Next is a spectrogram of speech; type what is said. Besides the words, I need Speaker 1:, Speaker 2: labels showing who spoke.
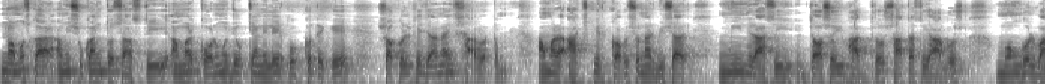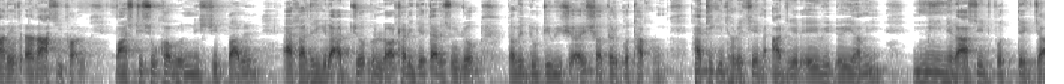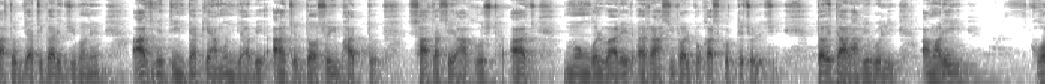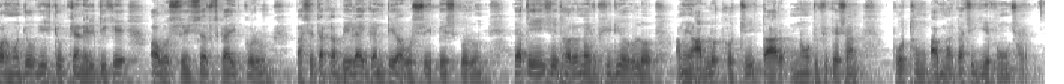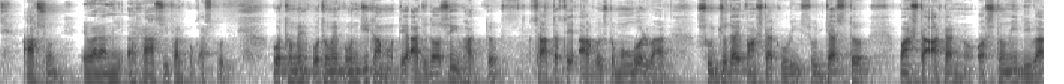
Speaker 1: নমস্কার, আমি সুকান্ত শাস্ত্রী। আমার কর্মযোগ চ্যানেলের পক্ষ থেকে সকলকে জানাই স্বাগতম। আমার আজকের গবেষণার বিষয়, মীন রাশি দশই ভাদ্র, সাতাশে আগস্ট, মঙ্গলবারের রাশিফল। পাঁচটি সুখবর নিশ্চিত পাবেন। একাধিক রাজ্য লটারি জেতার সুযোগ, তবে দুটি বিষয়ে সতর্ক থাকুন। হ্যাঁ ঠিকই ধরেছেন, আজকের এই ভিডিওই আমি মীন রাশির প্রত্যেক জাতক জাতিকার জীবনে আজকের দিনটা কেমন যাবে? আজ দশই ভাদ্র, সাতাশে আগস্ট, আজ মঙ্গলবারের রাশিফল প্রকাশ করতে চলেছি। তবে তার আগে বলি, আমার এই কর্মযোগ ইউটিউব চ্যানেলটিকে অবশ্যই সাবস্ক্রাইব করুন, পাশে থাকা বেল আইকনটি অবশ্যই প্রেস করুন, যাতে এই যে ধরনের ভিডিওগুলো আমি আপলোড করছি, তার নোটিফিকেশান প্রথম আপনার কাছে গিয়ে পৌঁছায়। আসুন, এবার আমি রাশিফল প্রকাশ করি। প্রথমে প্রথমে পঞ্জিকা মতে আজ দশই ভাদ্র, সাতাশে আগস্ট, মঙ্গলবার, সূর্যোদয় পাঁচটা কুড়ি, সূর্যাস্ত পাঁচটা আটান্ন, অষ্টমী দিবা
